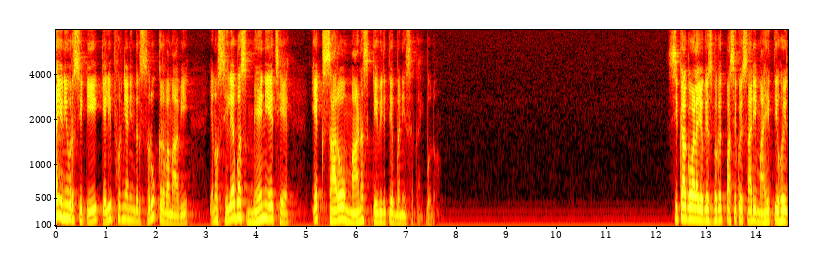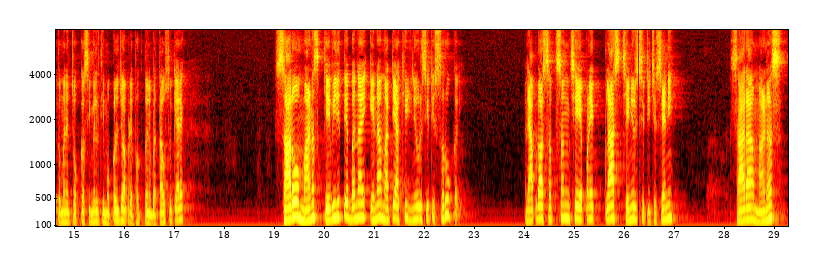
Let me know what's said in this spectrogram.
યુનિવર્સિટી કેલિફોર્નિયાની અંદર શરૂ કરવામાં આવી. એનો સિલેબસ મેન એ છે, એક સારો માણસ કેવી રીતે બની શકાય? બોલો. શિકાગોવાળા યોગેશ ભગત પાસે કોઈ સારી માહિતી હોય તો મને ચોક્કસ ઇમેલથી મોકલજો, આપણે ભક્તોને બતાવશું ક્યારેક સારો માણસ કેવી રીતે બનાય એના માટે આખી યુનિવર્સિટી શરૂ કરી. અને આપણો આ સત્સંગ છે, એ પણ એક ક્લાસ છે, યુનિવર્સિટી છે, શેની? સારા માણસ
